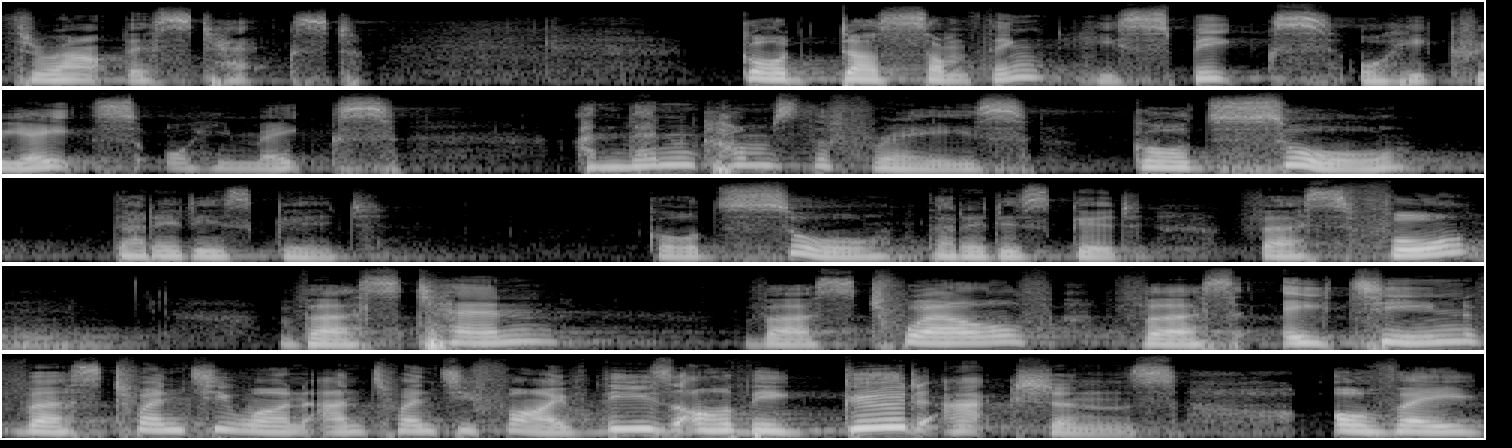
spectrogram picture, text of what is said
throughout this text? God does something, He speaks, or He creates, or He makes, and then comes the phrase, God saw that it is good. God saw that it is good. Verse 4, verse 10, verse 12, verse 18, verse 21, and 25. These are the good actions of a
